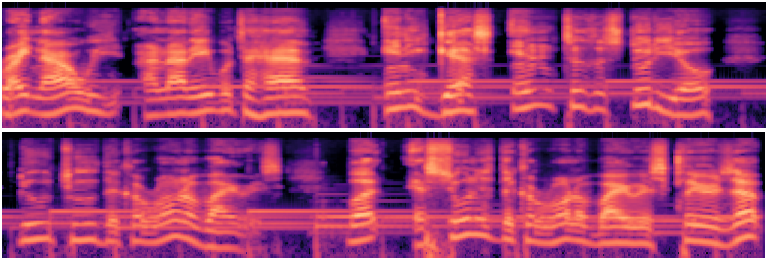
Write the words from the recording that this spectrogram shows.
Right now, we are not able to have any guests into the studio due to the coronavirus. But as soon as the coronavirus clears up,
